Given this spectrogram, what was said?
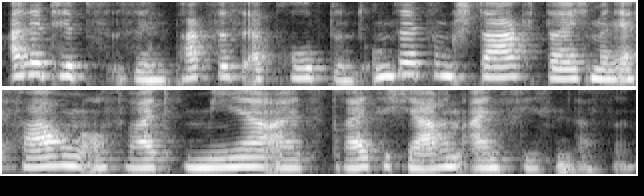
Alle Tipps sind praxiserprobt und umsetzungsstark, da ich meine Erfahrung aus weit mehr als 30 Jahren einfließen lasse.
